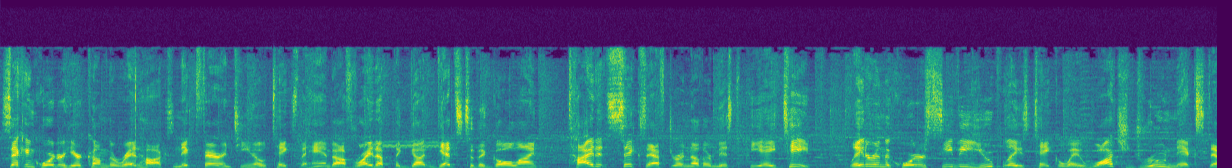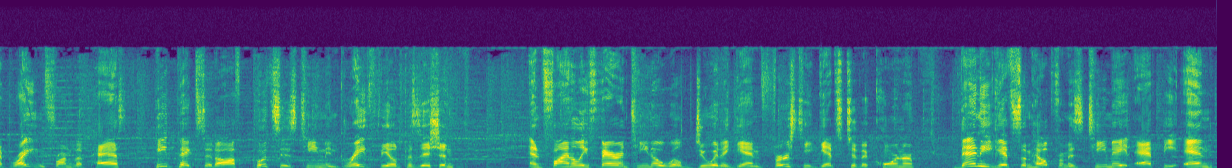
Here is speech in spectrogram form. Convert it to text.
Second quarter, here come the Redhawks. Nick Ferrantino takes the handoff right up the gut, gets to the goal line, tied at 6 after another missed PAT. Later in the quarter, CVU plays takeaway. Watch Drew Nick step right in front of the pass. He picks it off, puts his team in great field position, and finally, Ferrantino will do it again. First, he gets to the corner. Then he gets some help from his teammate at the end.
